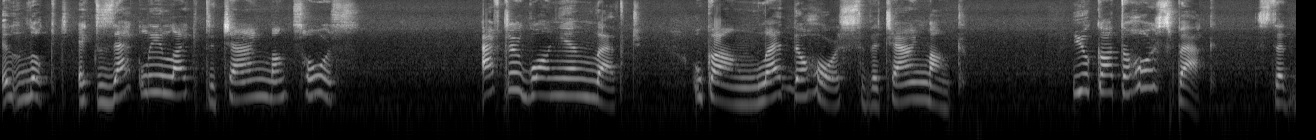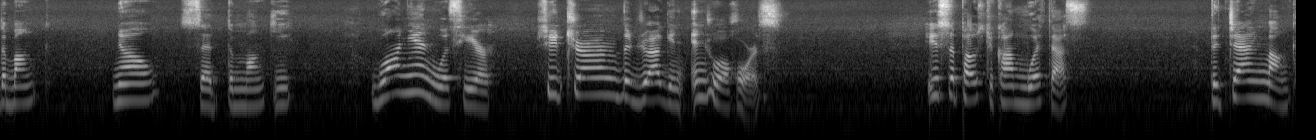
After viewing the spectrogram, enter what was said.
It looked exactly like the giant monk's horse. After Guanyin left, Wukong led the horse to the giant monk. You got the horse back, said the monk. No, said the monkey. Guanyin was here. She turned the dragon into a horse. He's supposed to come with us. The giant monk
